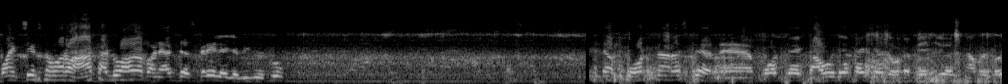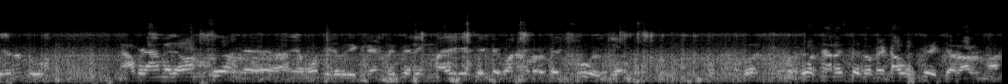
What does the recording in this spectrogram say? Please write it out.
પોઈન્ટ સિક્સ નો મારો હાથ આડો આવે, પણ એડજસ્ટ કરી લેજો બીજું શું? સીધા પોર્ટના રસ્તે અને પોર્ટ કંઈક આવું દેખાય છે તો બે દિવસના આપણે જોયું નતું. આપણે આમે જવાનું છે અને અહીંયા મોટી ગ્રેન ગ્રેન્ડ રિપેરિંગમાં આવી છે કે કોના પર કંઈક શું હોય છે. પોર્ટના રસ્તે તો કંઈક આવું છે અત્યારે હાલમાં.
